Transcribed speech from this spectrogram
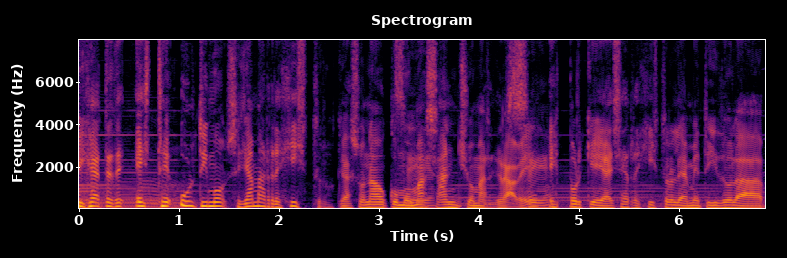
Fíjate, este último se llama registro, que ha sonado como más ancho, más grave. Es porque a ese registro le ha metido la,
